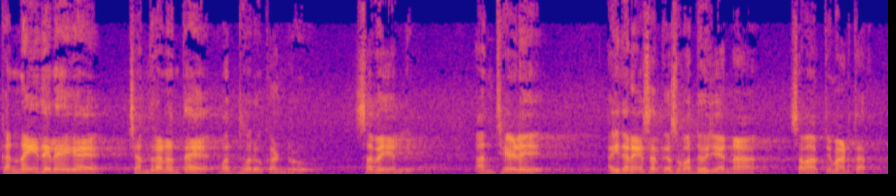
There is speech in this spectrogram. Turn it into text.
ಕನ್ನೈದಿಲೆಗೆ ಚಂದ್ರನಂತೆ ಮಧ್ವರು ಕಂಡರು ಸಭೆಯಲ್ಲಿ. ಅಂಥೇಳಿ ಐದನೇ ಸರ್ಗ ಸುಮಧ್ವಜೆಯನ್ನು ಸಮಾಪ್ತಿ ಮಾಡ್ತಾರೆ.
